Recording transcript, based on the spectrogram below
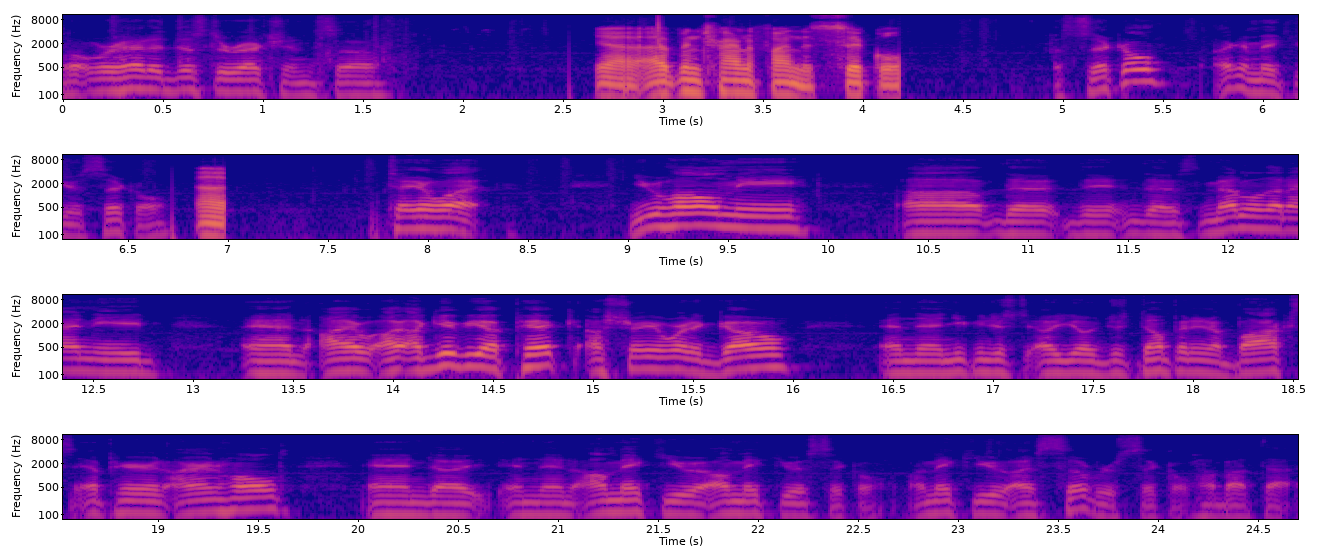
Well, we're headed this direction, so. Yeah, I've been trying to find a sickle. Sickle? I can make you a sickle. Uh, tell you what, you haul me uh, the the the metal that I need, and I I'll give you a pick. I'll show you where to go, and then you can just uh, you'll just dump it in a box up here in Ironhold, and uh, and then I'll make you I'll make you a sickle. I'll make you a silver sickle. How about that?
